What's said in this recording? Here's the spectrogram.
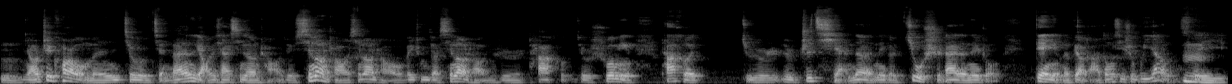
嗯，然后这块儿我们就简单聊一下新浪潮。就新浪潮，新浪潮为什么叫新浪潮？就是它和就是说明它和就是就是之前的那个旧时代的那种电影的表达东西是不一样的。所以，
